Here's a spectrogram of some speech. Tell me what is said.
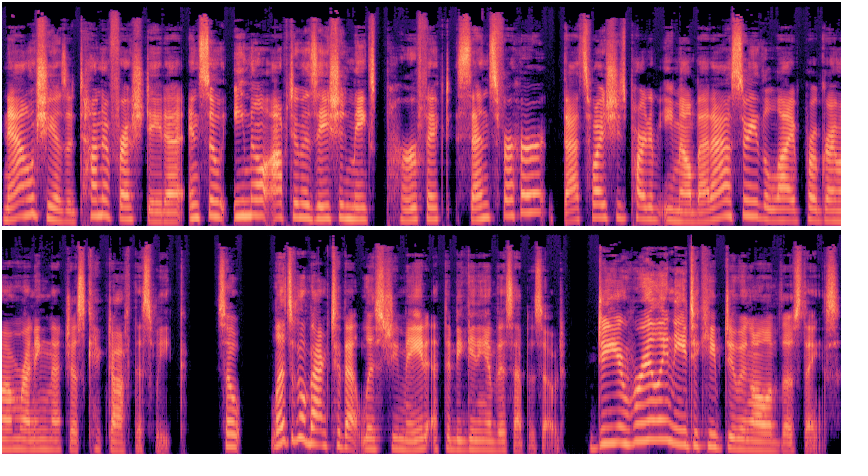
Now she has a ton of fresh data, and so email optimization makes perfect sense for her. That's why she's part of Email Badassery, the live program I'm running that just kicked off this week. So let's go back to that list you made at the beginning of this episode. Do you really need to keep doing all of those things?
